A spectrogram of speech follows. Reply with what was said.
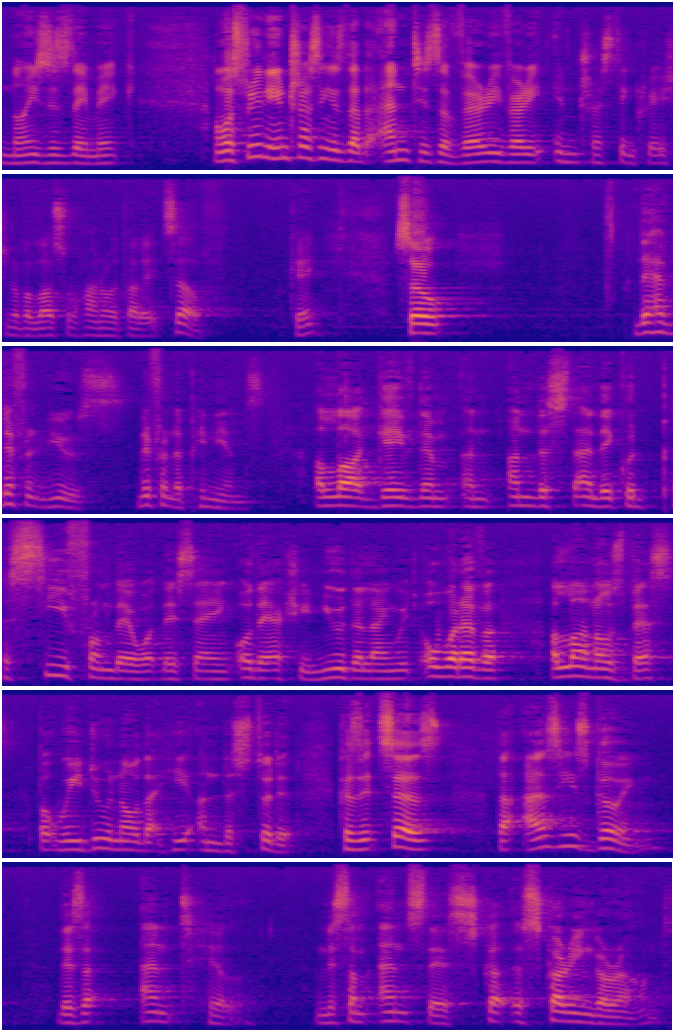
noises they make? And what's really interesting is that ant is a very, very interesting creation of Allah subhanahu wa ta'ala itself. Okay? So they have different views, different opinions. Allah gave them an understand, they could perceive from there what they're saying, or they actually knew the language, or whatever. Allah knows best, but we do know that He understood it. Because it says that as He's going, there's an ant hill, and there's some ants there uh, scurrying around.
